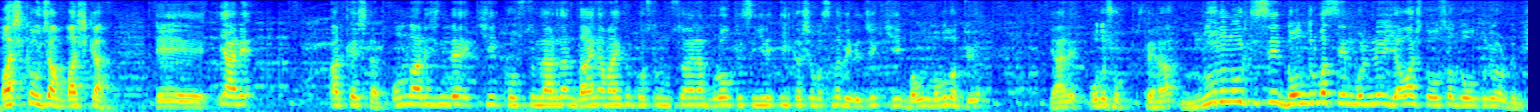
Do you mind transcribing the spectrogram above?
Başka hocam başka. Ee, yani arkadaşlar onun haricindeki kostümlerden Dynamite'ın kostümü muhtemelen Brawl Pass'in yine ilk aşamasında verilecek ki bavul mavul atıyor. Yani o da çok fena. Lu'nun ultisi dondurma sembolünü yavaş da olsa dolduruyor demiş.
